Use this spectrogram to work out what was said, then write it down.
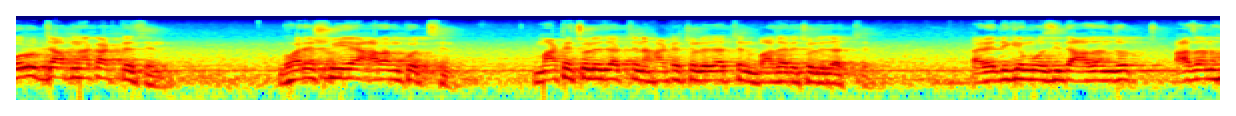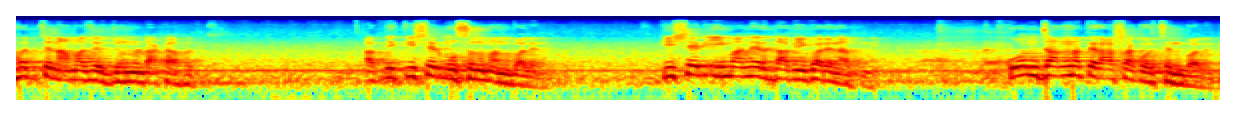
গরুর জাপ না কাটতেছেন, ঘরে শুয়ে আরাম করছেন, মাঠে চলে যাচ্ছেন, হাটে চলে যাচ্ছেন, বাজারে চলে যাচ্ছেন, আর এদিকে মসজিদে আজান আজান হচ্ছে, নামাজের জন্য ডাকা হচ্ছে। আপনি কিসের মুসলমান বলেন? কিসের ইমানের দাবি করেন আপনি? কোন জান্নাতের আশা করছেন বলেন?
